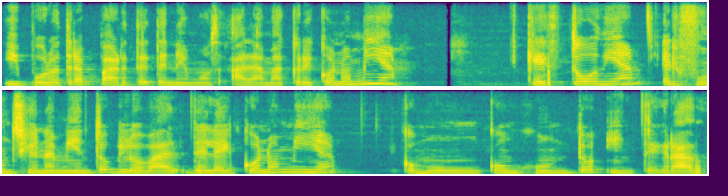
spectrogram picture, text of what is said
Y por otra parte tenemos a la macroeconomía, que estudia el funcionamiento global de la economía como un conjunto integrado.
